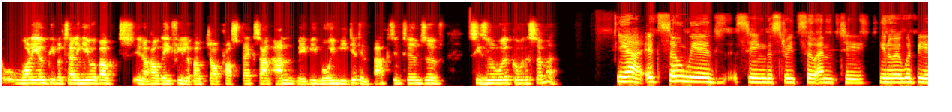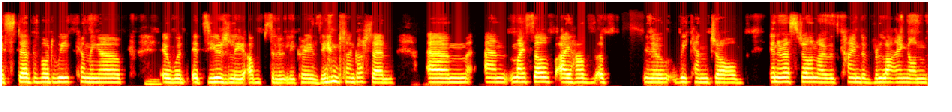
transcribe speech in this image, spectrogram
What are young people telling you about you know how they feel about job prospects and, and maybe more immediate impacts in terms of seasonal work over the summer? Yeah, it's so weird seeing the streets so empty. You know, it would be a Steddfod week coming up. Mm. It would. It's usually absolutely crazy in Llangollen. Um, and myself, I have a you know weekend job in a restaurant. I was kind of relying on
